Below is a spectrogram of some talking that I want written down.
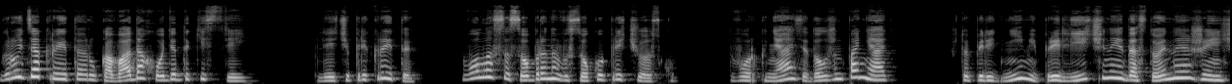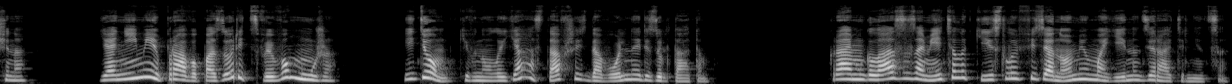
Грудь закрыта, рукава доходят до кистей. Плечи прикрыты, волосы собраны в высокую прическу. Двор князя должен понять, что перед ними приличная и достойная женщина. Я не имею права позорить своего мужа. «Идем», – кивнула я, оставшись довольной результатом. Краем глаза заметила кислую физиономию моей надзирательницы.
